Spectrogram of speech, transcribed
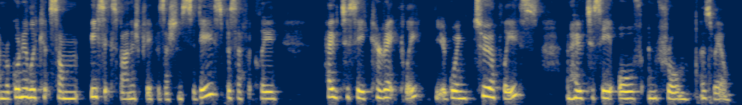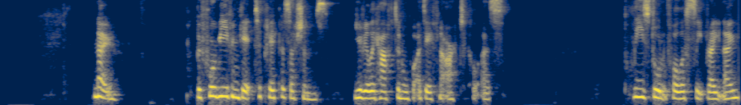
And we're going to look at some basic Spanish prepositions today, specifically how to say correctly that you're going to a place and how to say of and from as well. Now, before we even get to prepositions, you really have to know what a definite article is. Please don't fall asleep right now.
